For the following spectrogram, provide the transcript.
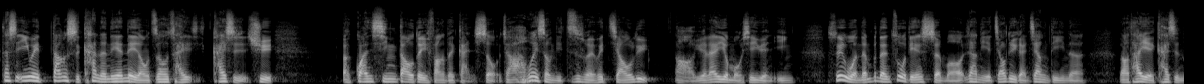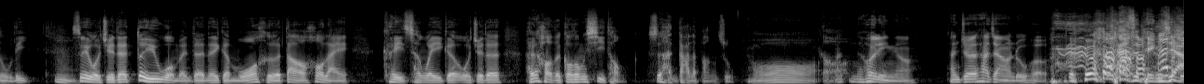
但是因为当时看了那些内容之后，才开始去呃关心到对方的感受，就啊为什么你之所以会焦虑？啊，原来有某些原因，所以我能不能做点什么让你的焦虑感降低呢？然后他也开始努力，所以我觉得对于我们的那个磨合到后来可以成为一个我觉得很好的沟通系统是很大的帮助。哦，啊那慧玲呢？你觉得他讲的如何？开始评价。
